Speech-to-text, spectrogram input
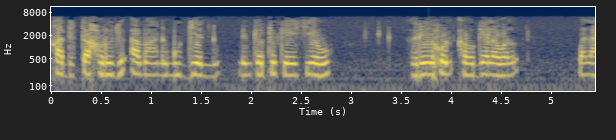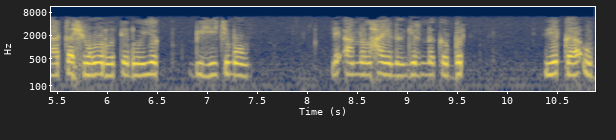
qad takhruju amana mu genn min ko tukke ci yow rihun aw gelawal wala tashuru te do yek bi ci mom li anal hayna ngir naka beut wika ud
